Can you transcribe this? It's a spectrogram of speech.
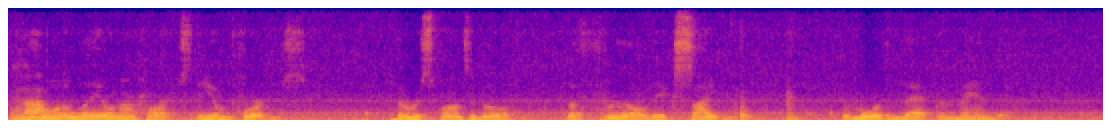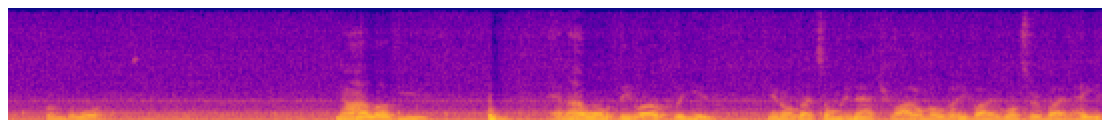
And I want to lay on our hearts the importance, the responsibility, the thrill, the excitement, but more than that, the mandate from the Lord. Now, I love you, and I want to be loved by you. You know, that's only natural. I don't know if anybody wants everybody to hate.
